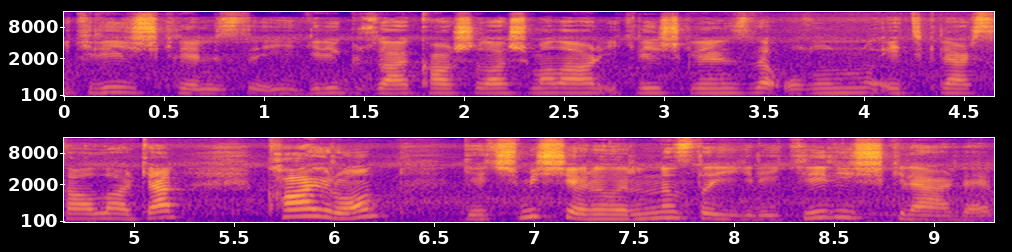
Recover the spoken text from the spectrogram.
ikili ilişkilerinizle ilgili güzel karşılaşmalar, ikili ilişkilerinizde olumlu etkiler sağlarken Kayron geçmiş yaralarınızla ilgili ikili ilişkilerde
